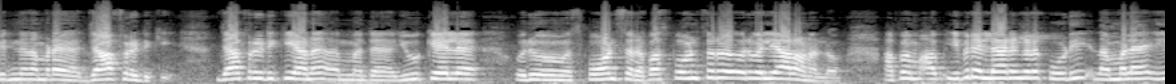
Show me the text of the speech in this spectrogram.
പിന്നെ നമ്മുടെ ജാഫർ ഇടുക്കി. ജാഫർ ഇടുക്കിയാണ് മറ്റേ യു കെയിലെ ഒരു സ്പോൺസർ. അപ്പൊ സ്പോൺസർ ഒരു വലിയ ആളാണല്ലോ. അപ്പം ഇവരെല്ലാവരും കൂടെ കൂടി നമ്മളെ ഈ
